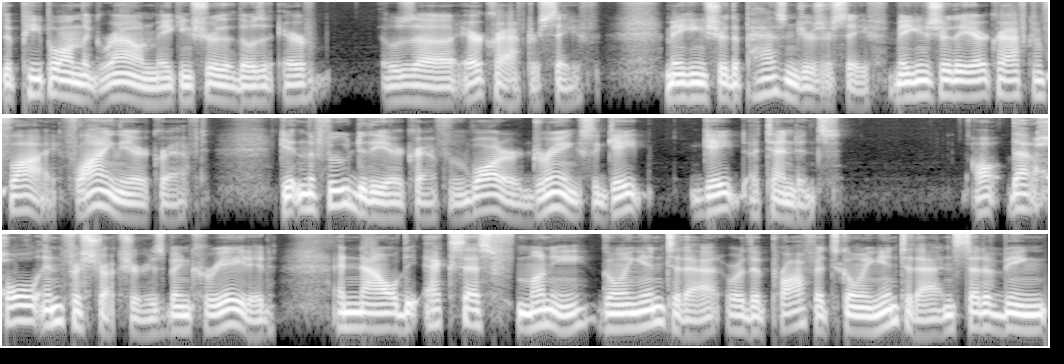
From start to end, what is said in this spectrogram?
the people on the ground, making sure that those air those uh, aircraft are safe, making sure the passengers are safe, making sure the aircraft can fly, flying the aircraft, getting the food to the aircraft, the water, drinks, the gate gate attendants, all that whole infrastructure has been created and now the excess money going into that or the profits going into that instead of being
